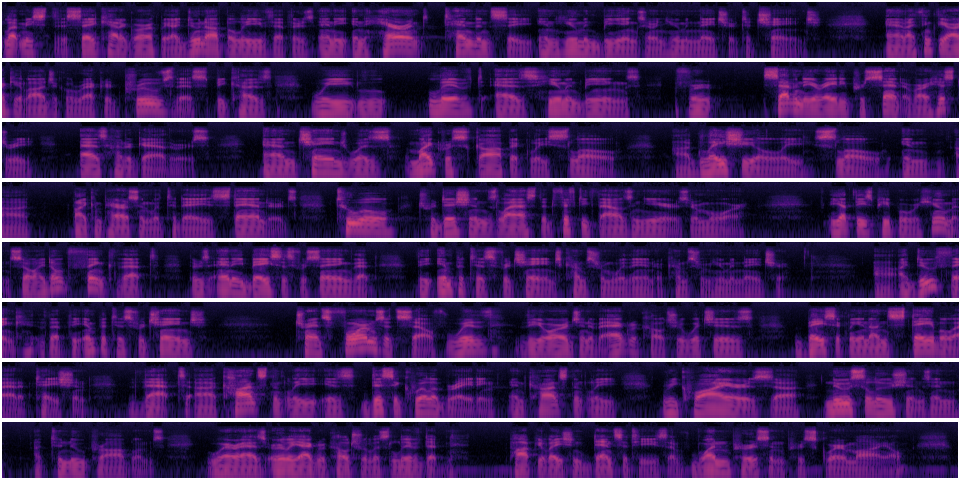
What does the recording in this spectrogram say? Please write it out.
Let me say categorically I do not believe that there's any inherent tendency in human beings or in human nature to change. And I think the archaeological record proves this because we l- lived as human beings for 70 or 80 percent of our history as hunter gatherers. And change was microscopically slow, uh, glacially slow in, uh, by comparison with today's standards. Tool traditions lasted 50,000 years or more. Yet these people were human. So I don't think that there's any basis for saying that the impetus for change comes from within or comes from human nature. Uh, I do think that the impetus for change transforms itself with the origin of agriculture, which is basically an unstable adaptation that uh, constantly is disequilibrating and constantly requires uh, new solutions and uh, to new problems. Whereas early agriculturalists lived at population densities of one person per square mile,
